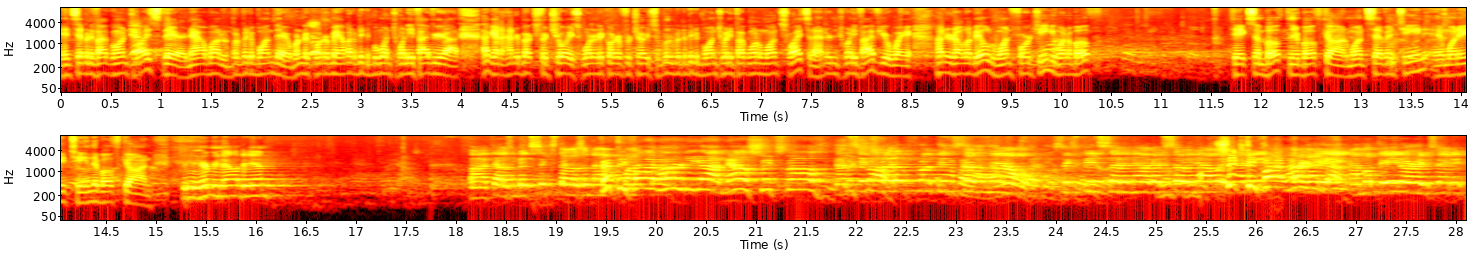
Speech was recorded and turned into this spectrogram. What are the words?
and 75 going yep. twice there. Now one, a bit of one there, one and a quarter man, a bit of 125 you're out. I got 100 bucks for choice, one and a quarter for choice, a bit of 125 going once, twice, and 125 your way. $100 bill, 114. You want them both? Takes them both, and they're both gone. 117 and 118, they're both gone. Can you hear me now, Dan? 5,000 bid 6,000 now. 5,500 you got, now 6,000. Got 6, 6 right up front, bid 7 now. 6 bid 7 now, got 7 now. 6,500 I got 8. I'm up to 8 already, Sandy.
